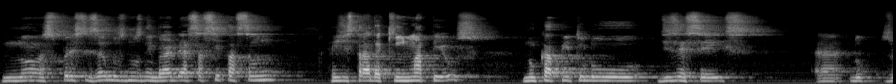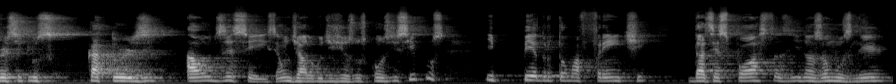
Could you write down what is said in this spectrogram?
nós precisamos nos lembrar dessa citação registrada aqui em Mateus, no capítulo 16, eh, dos versículos 14 ao 16. É um diálogo de Jesus com os discípulos Pedro toma a frente das respostas e nós vamos ler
